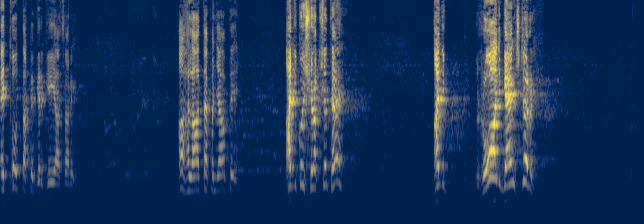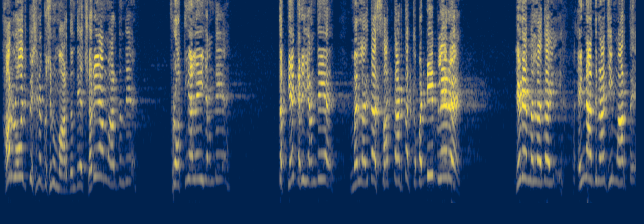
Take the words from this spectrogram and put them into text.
ਇੱਥੋਂ ਤੱਕ ਗਿਰ ਗਏ ਆ ਸਾਰੇ। ਆ ਹਾਲਾਤ ਹੈ ਪੰਜਾਬ ਦੇ। ਅੱਜ ਕੋਈ ਸੁਰੱਖਿਅਤ ਹੈ? ਅੱਜ ਰੋਜ਼ ਗੈਂਗਸਟਰ ਹਰ ਰੋਜ਼ ਕਿਸੇ ਨਾ ਕਿਸੇ ਨੂੰ ਮਾਰ ਦਿੰਦੇ ਆ, ਛਰਿਆਂ ਮਾਰ ਦਿੰਦੇ ਆ, ਫਰੋਤੀਆਂ ਲਈ ਜਾਂਦੇ ਆ, ਧੱਕੇ ਕਰੀ ਜਾਂਦੇ ਆ। ਮੈਨੂੰ ਲੱਗਦਾ 7-8 ਤਾਂ ਕਬੱਡੀ ਪਲੇਅਰ ਹੈ, ਜਿਹੜੇ ਮੈਨੂੰ ਲੱਗਦਾ 'ਚ ਹੀ ਮਾਰਤੇ।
